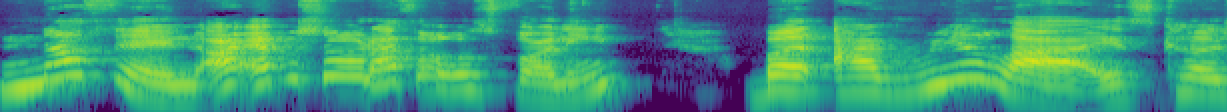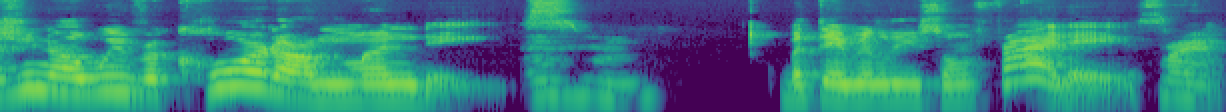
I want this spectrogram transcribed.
Nothing. Our episode I thought was funny, but I realized because you know we record on Mondays, mm-hmm. but they release on Fridays. Right.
